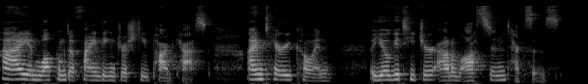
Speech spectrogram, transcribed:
Hi, and welcome to Finding Drishti podcast. I'm Terri Koen, a yoga teacher out of Austin, Texas.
